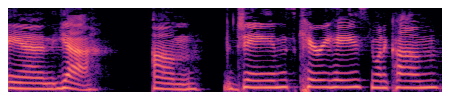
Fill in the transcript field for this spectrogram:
And yeah, um, James, Carrie Hayes, you want to come?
